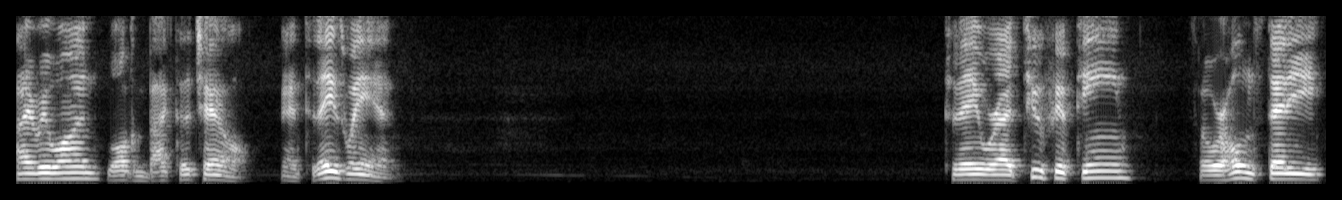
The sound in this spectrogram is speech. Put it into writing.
Hi everyone, welcome back to the channel. And today's weigh-in. Today we're at 215, so we're holding steady,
